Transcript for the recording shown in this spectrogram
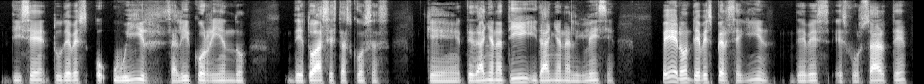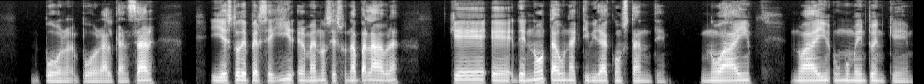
dice, tú debes huir, salir corriendo de todas estas cosas que te dañan a ti y dañan a la iglesia. Pero debes perseguir, debes esforzarte por, por alcanzar. Y esto de perseguir, hermanos, es una palabra que eh, denota una actividad constante. No hay, no hay un momento en que,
